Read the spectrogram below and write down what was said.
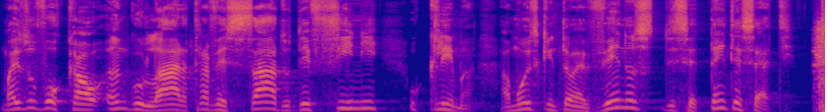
mas o vocal angular, atravessado, define o clima. A música então é Vênus de 77.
